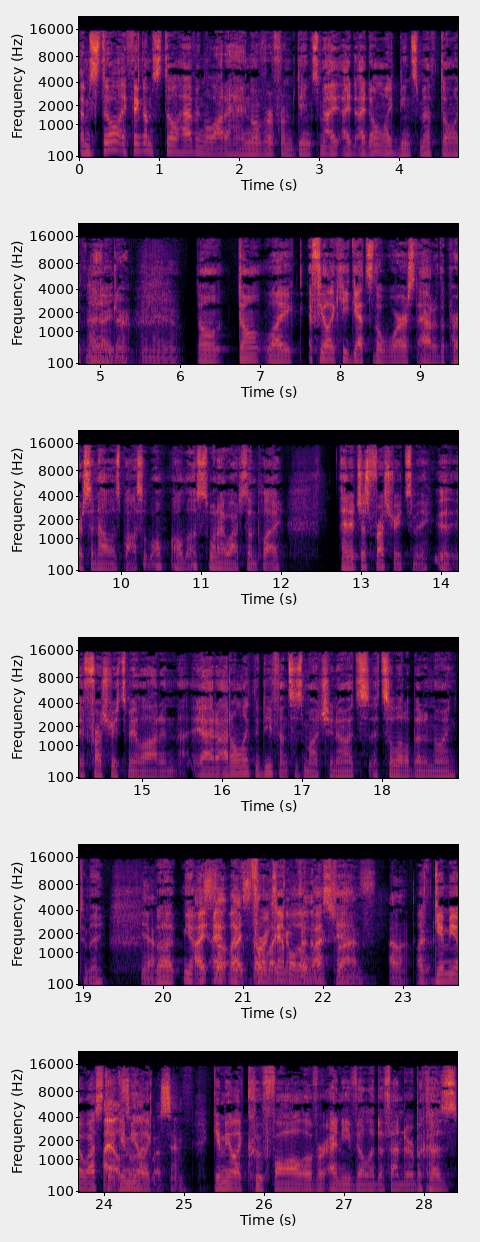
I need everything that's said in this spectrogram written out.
I'm still, I think I'm still having a lot of hangover from Dean Smith. I, I, I don't like Dean Smith. Don't like the I know you manager. don't. I know you don't. don't don't like I feel like he gets the worst out of the personnel as possible almost when I watch them play. And it just frustrates me. It, it frustrates me a lot, and yeah, I, I don't like the defense as much. You know, it's it's a little bit annoying to me. Yeah. But you know, I, I, still- like still for example, for the West next Ham. five. I, li- Like, give me a West I Ham. also Give me like, like West Ham. give me like Coufal over any Villa defender because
